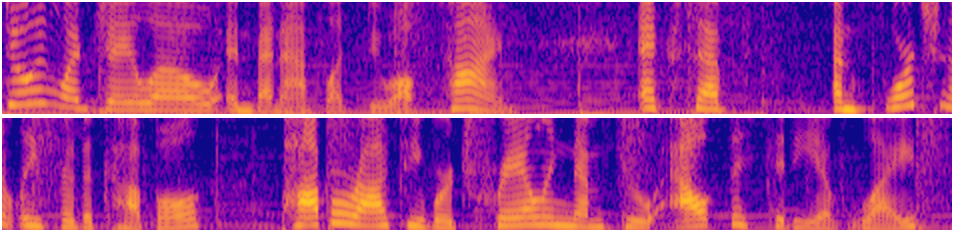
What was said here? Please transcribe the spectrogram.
doing what J-Lo and Ben Affleck do all the time. Except Unfortunately for the couple, paparazzi were trailing them throughout the City of Lights,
